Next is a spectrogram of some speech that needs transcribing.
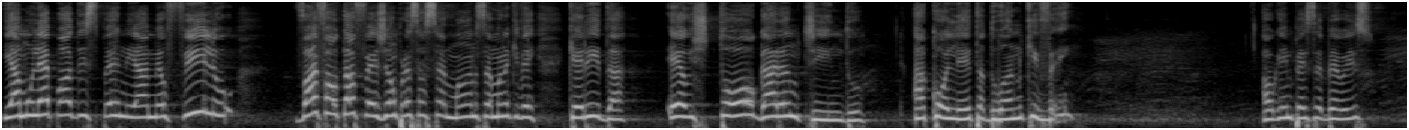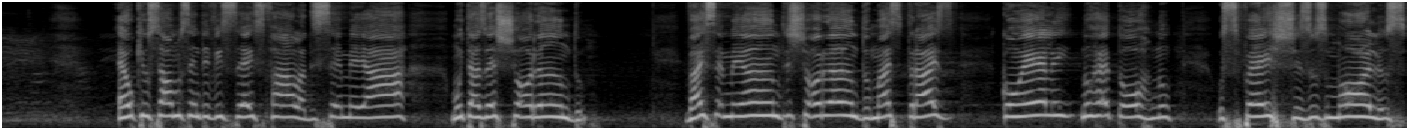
E a mulher pode espernear: meu filho, vai faltar feijão para essa semana, semana que vem. Querida, eu estou garantindo a colheita do ano que vem. Alguém percebeu isso? É o que o Salmo 126 fala, de semear, muitas vezes chorando. Vai semeando e chorando, mas traz com ele no retorno os feixes, os molhos,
